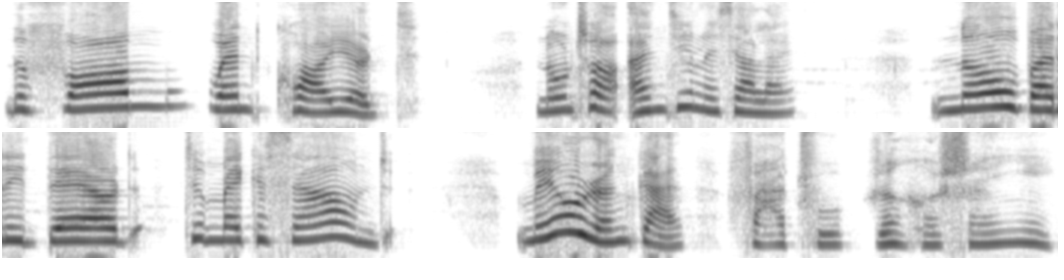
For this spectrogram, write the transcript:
The farm went quiet. 农场安静了下来。Nobody dared to make a sound. 没有人敢发出任何声音。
